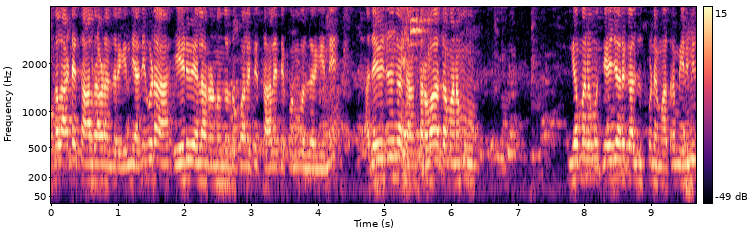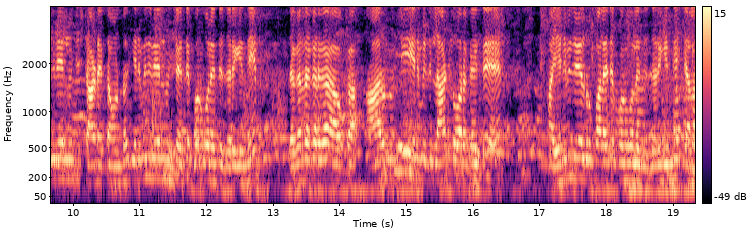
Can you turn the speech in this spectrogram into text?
ఒక లాటే తాలు రావడం జరిగింది. అది కూడా ఏడు వేల రెండు వందల రూపాయలు అయితే తాలైతే కొనుగోలు జరిగింది. అదేవిధంగా దాని తర్వాత మనము ఇక మనము తేజ రకాలు చూసుకుంటే మాత్రం ఎనిమిది వేల నుంచి స్టార్ట్ అవుతూ ఉంటుంది. ఎనిమిది వేల నుంచి అయితే కొనుగోలు అయితే జరిగింది. దగ్గర దగ్గరగా ఒక ఆరు నుంచి ఎనిమిది లాట్ల వరకు అయితే ఆ ఎనిమిది వేల రూపాయలు అయితే కొనుగోలు అయితే జరిగింది. చాలా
